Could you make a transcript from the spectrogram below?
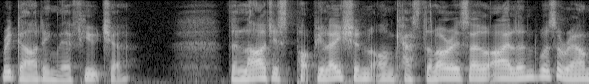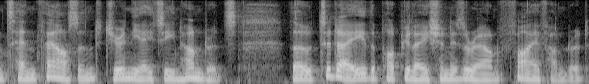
regarding their future. The largest population on Castellorizo Island was around 10,000 during the 1800s, though today the population is around 500.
